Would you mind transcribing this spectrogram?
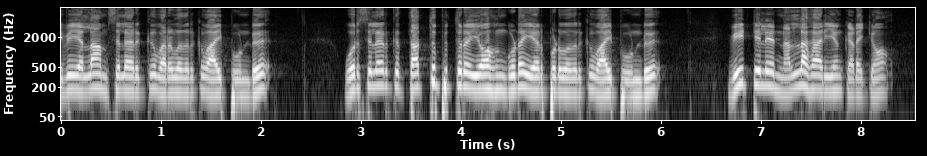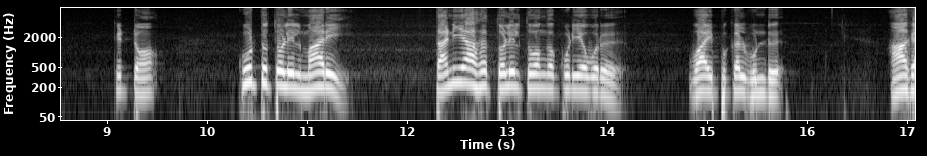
இவையெல்லாம் சிலருக்கு வருவதற்கு வாய்ப்பு உண்டு. ஒரு சிலருக்கு தத்து புத்திர யோகம் கூட ஏற்படுவதற்கு வாய்ப்பு உண்டு. வீட்டிலே நல்ல காரியம் கிடைக்கும் கிட்டும். கூட்டு தொழில் மாறி தனியாக தொழில் துவங்கக்கூடிய ஒரு வாய்ப்புகள் உண்டு. ஆக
